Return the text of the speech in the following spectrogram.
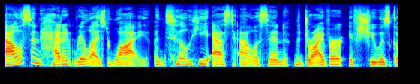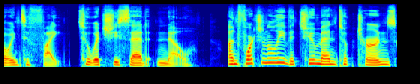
Alison hadn't realized why until he asked Alison, the driver, if she was going to fight, to which she said no. Unfortunately, the two men took turns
